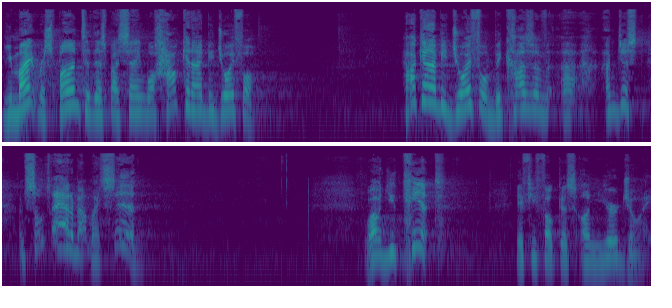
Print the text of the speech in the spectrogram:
you might respond to this by saying, Well, how can I be joyful? How can I be joyful because of, uh, I'm just, I'm so sad about my sin? Well, you can't if you focus on your joy.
